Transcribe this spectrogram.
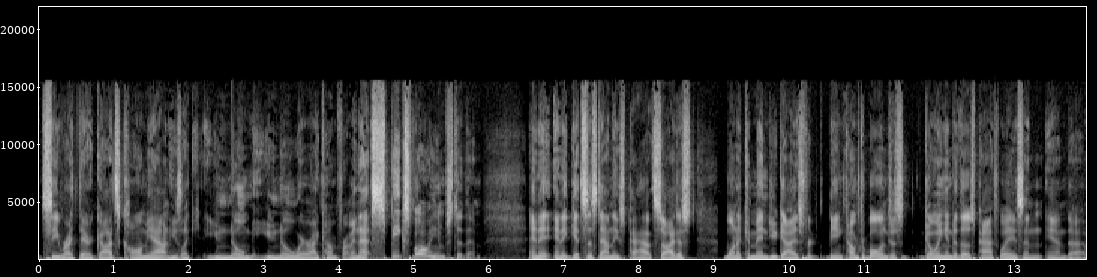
see right there, God's calling me out. And he's like, you know me, you know where I come from. And that speaks volumes to them. And it, and it gets us down these paths. So I just want to commend you guys for being comfortable and just going into those pathways. And, and, uh,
